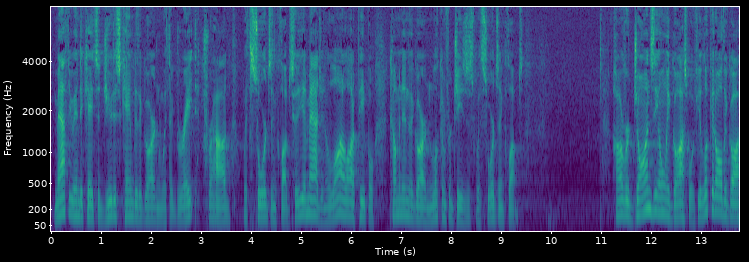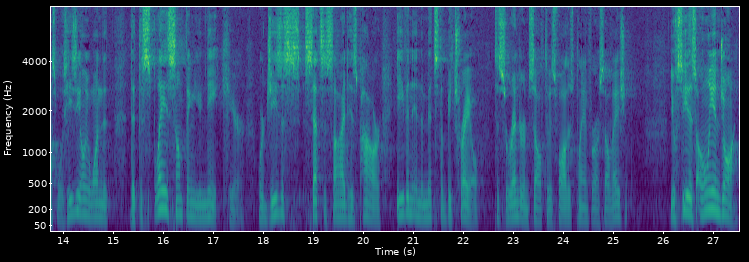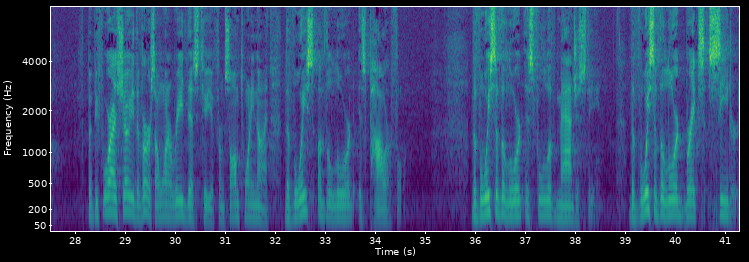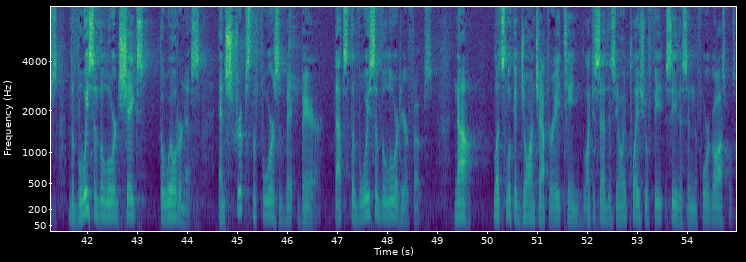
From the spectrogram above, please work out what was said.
Matthew indicates that Judas came to the garden with a great crowd with swords and clubs. So you imagine a lot, a lot of people coming into the garden looking for Jesus with swords and clubs. However, John's the only gospel. If you look at all the gospels, he's the only one that, that displays something unique here, where Jesus sets aside his power, even in the midst of betrayal, to surrender himself to his Father's plan for our salvation. You'll see this only in John. But before I show you the verse, I want to read this to you from Psalm 29. The voice of the Lord is powerful. The voice of the Lord is full of majesty. The voice of the Lord breaks cedars. The voice of the Lord shakes the wilderness and strips the forest bare. That's the voice of the Lord here, folks. Now, let's look at John chapter 18. Like I said, this is the only place you'll see this in the four Gospels.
